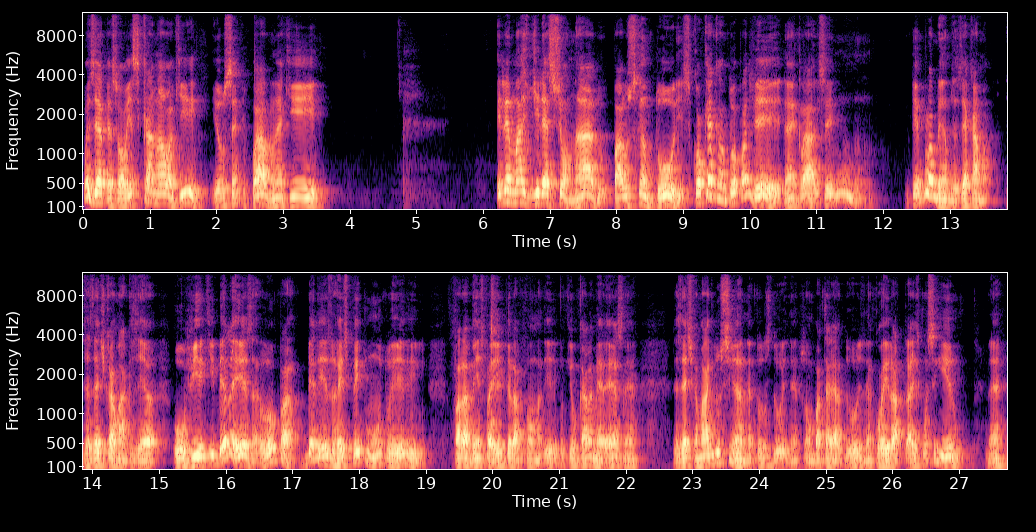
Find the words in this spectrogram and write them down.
Pois é, pessoal, esse canal aqui, eu sempre falo, né, que ele é mais direcionado para os cantores. Qualquer cantor pode ver, né? Claro, isso aí não, não tem problema. Zezé Camargo, Zezé de Camargo quiser ouvir aqui, beleza, opa, beleza, eu respeito muito ele, parabéns para ele pela fama dele, porque o cara merece, né? Zezé de Camargo e Luciano, né? Todos dois, né? São batalhadores, né? Correram atrás e conseguiram, né?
